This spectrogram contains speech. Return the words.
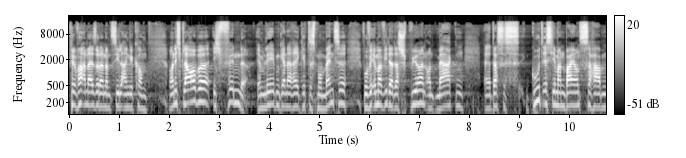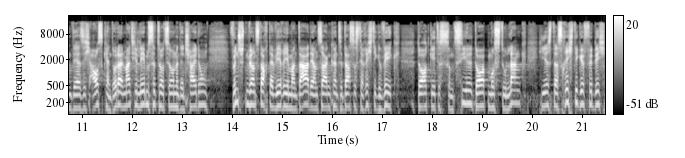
Wir waren also dann am Ziel angekommen. Und ich glaube, ich finde, im Leben generell gibt es Momente, wo wir immer wieder das spüren und merken, äh, dass es gut ist, jemanden bei uns zu haben, der sich auskennt. Oder in manchen Lebenssituationen und Entscheidungen wünschten wir uns doch, da wäre jemand da, der uns sagen könnte, das ist der richtige Weg. Dort geht es zum Ziel, dort musst du lang. Hier ist das Richtige für dich,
